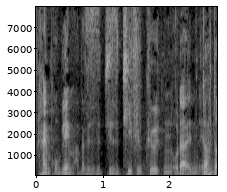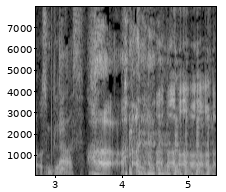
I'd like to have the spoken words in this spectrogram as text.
kein Problem. Aber diese, diese tiefgekühlten oder in, in Ich dachte aus dem Glas.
